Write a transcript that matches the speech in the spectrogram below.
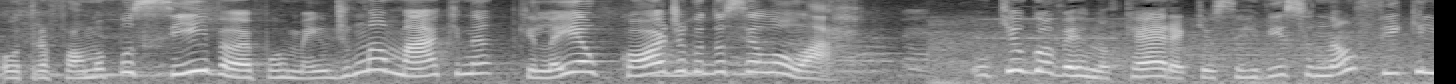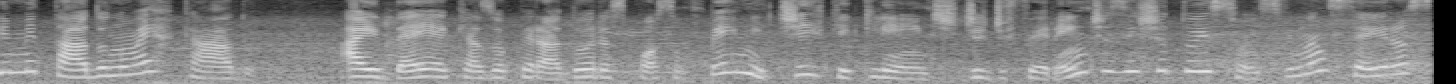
Outra forma possível é por meio de uma máquina que leia o código do celular. O que o governo quer é que o serviço não fique limitado no mercado. A ideia é que as operadoras possam permitir que clientes de diferentes instituições financeiras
